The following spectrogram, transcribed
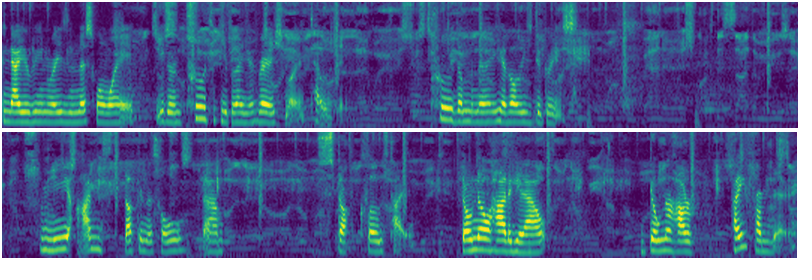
And now you're being raised in this one way. You can prove to people that you're very smart, intelligent. Prove them that you have all these degrees. For me, I'm stuck in this hole that I'm stuck closed tight. Don't know how to get out. Don't know how to fight from there.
